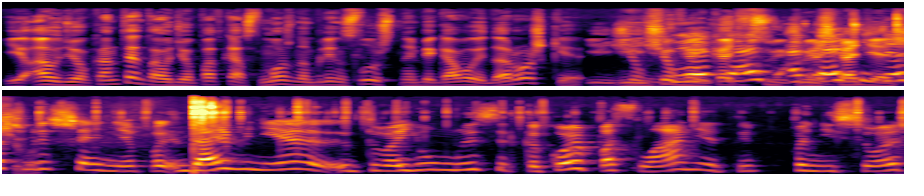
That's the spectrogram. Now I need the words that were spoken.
И аудиоконтент, аудиоподкаст можно, блин, слушать на беговой дорожке и еще, еще опять, опять идешь в решение. Дай мне твою мысль, какое послание ты понесешь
